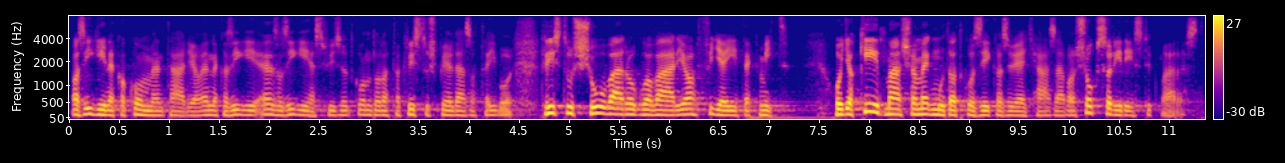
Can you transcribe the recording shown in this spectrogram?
az igének a kommentárja, ennek az igé, ez az igéhez fűzött gondolata Krisztus példázataiból. Krisztus sóvárogva várja, figyeljétek mit? Hogy a képmása megmutatkozzék az ő egyházában. Sokszor idéztük már ezt.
